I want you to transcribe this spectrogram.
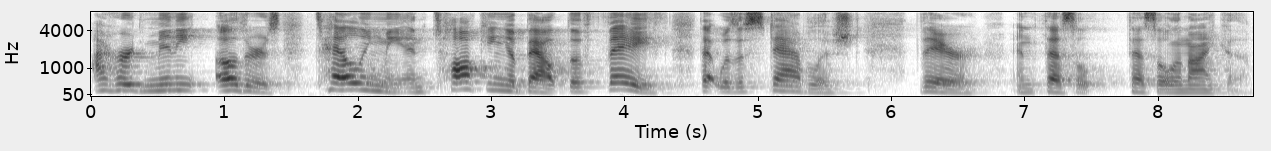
I heard many others telling me and talking about the faith that was established there in Thessalonica.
